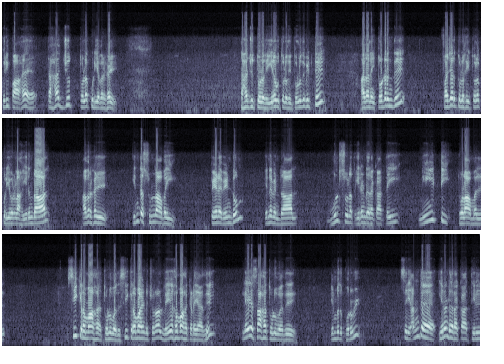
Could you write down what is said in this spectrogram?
குறிப்பாக தஹஜுத் தொழக்கூடியவர்கள். தஹஜுத் தொழுகை இரவு தொழுகை தொழுதுவிட்டு அதனை தொடர்ந்து ஃபஜர் தொழுகை தொழக்கூடியவர்களாக இருந்தால் அவர்கள் இந்த சுண்ணாவை பேண வேண்டும். என்னவென்றால் முன் சுனத் இரண்டு ரக்காத்தை நீட்டி தொழாமல் சீக்கிரமாக தொழுவது சீக்கிரமாக என்று சொன்னால் வேகமாக கிடையாது லேசாக தொழுவது என்பது பொருள். சரி அந்த இரண்டு ரக்காத்தில்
